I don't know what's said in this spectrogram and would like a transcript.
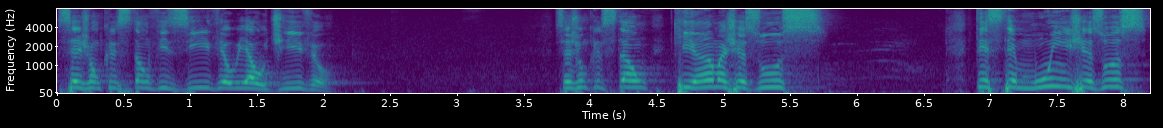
seja um cristão visível e audível. Seja um cristão que ama Jesus. Testemunhe Jesus,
